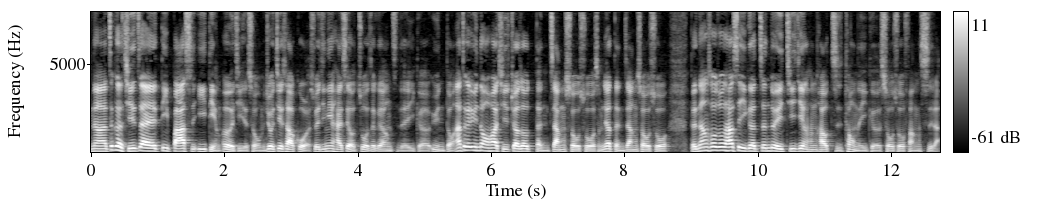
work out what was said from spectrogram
那这个其实，在第八十一点二集的时候，我们就介绍过了，所以今天还是有做这个样子的一个运动。那这个运动的话，其实叫做等张收缩。什么叫等张收缩？等张收缩它是一个针对肌腱很好止痛的一个收缩方式啦。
